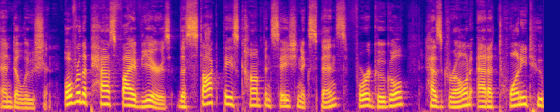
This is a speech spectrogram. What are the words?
and dilution. Over the past five years, the stock based compensation expense for Google has grown at a 22%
